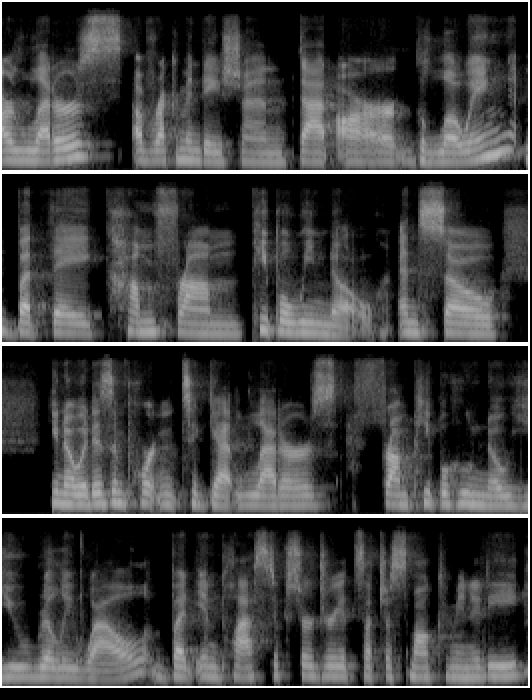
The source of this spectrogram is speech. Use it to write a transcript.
are letters of recommendation that are glowing, but they come from people we know. And so, you know, it is important to get letters from people who know you really well. But in plastic surgery, it's such a small community.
